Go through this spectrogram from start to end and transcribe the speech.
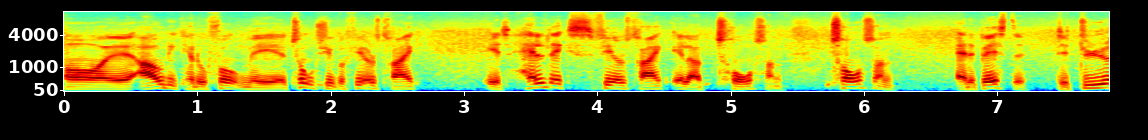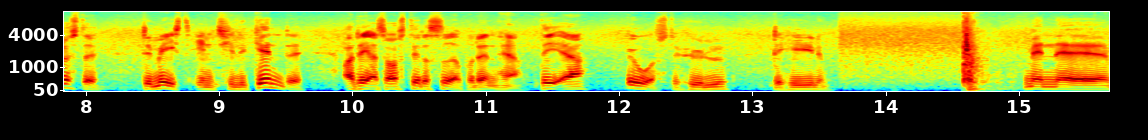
Og øh, Audi kan du få med øh, to typer firehjulstræk. Et halvdæks firehjulstræk eller Torson. Torson er det bedste, det dyreste, det mest intelligente, og det er altså også det, der sidder på den her. Det er øverste hylde, det hele. Men øh,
